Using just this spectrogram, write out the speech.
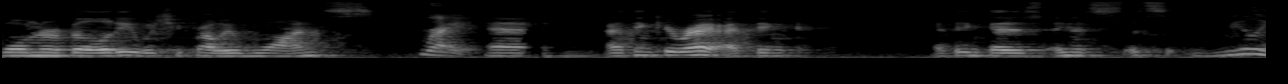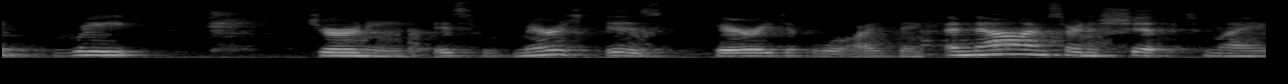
vulnerability, which he probably wants. Right. And I think you're right. I think I think that is and it's it's really great journey. It's marriage is very difficult, I think. And now I'm starting to shift my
